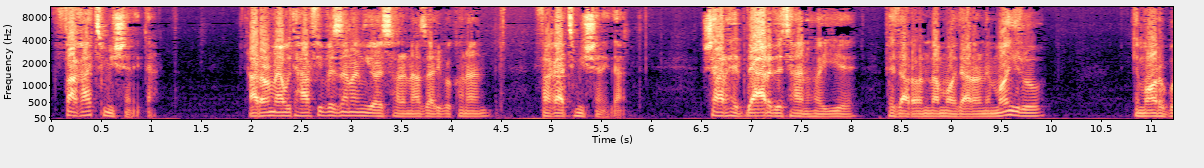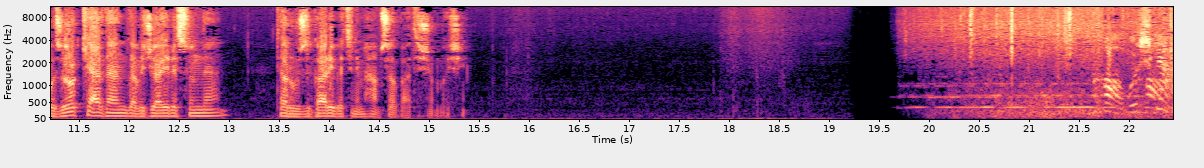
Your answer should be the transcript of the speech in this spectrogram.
فقط می شنیدن قرار نبود حرفی بزنن یا اظهار نظری بکنن فقط می شنیدند شرح درد تنهایی پدران و مادران مایی رو که ما رو بزرگ کردند و به جایی رسوندن تا روزگاری بتونیم هم صحبتشون باشیم. کاوشگر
